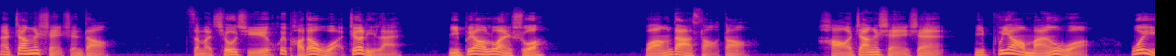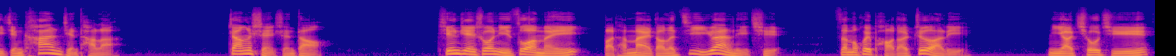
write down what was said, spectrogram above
那张婶婶道：“怎么秋菊会跑到我这里来？你不要乱说。”王大嫂道：“好，张婶婶，你不要瞒我，我已经看见他了。”张婶婶道：“听见说你做媒。”把他卖到了妓院里去，怎么会跑到这里？你要秋菊，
